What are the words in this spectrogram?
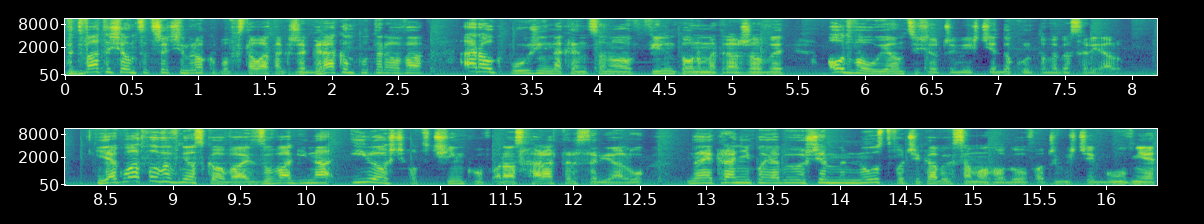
W 2003 roku powstała także gra komputerowa, a rok później nakręcono film pełnometrażowy, odwołujący się oczywiście do kultowego serialu. Jak łatwo wywnioskować, z uwagi na ilość odcinków oraz charakter serialu, na ekranie pojawiło się mnóstwo ciekawych samochodów, oczywiście głównie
